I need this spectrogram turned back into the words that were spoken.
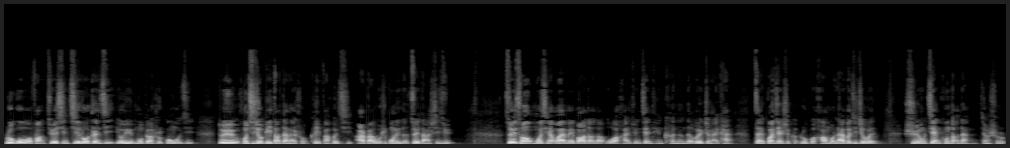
如果我方决心击落专机，由于目标是公务机，对于红旗九 B 导弹来说，可以发挥其二百五十公里的最大袭距。所以从目前外媒报道的我海军舰艇可能的位置来看，在关键时刻，如果航母来不及就位，使用舰空导弹将是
